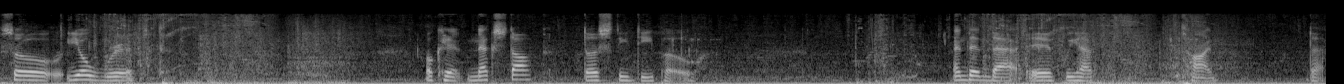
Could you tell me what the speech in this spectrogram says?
So you'll rift. Okay next stop dusty depot and then that if we have time that.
